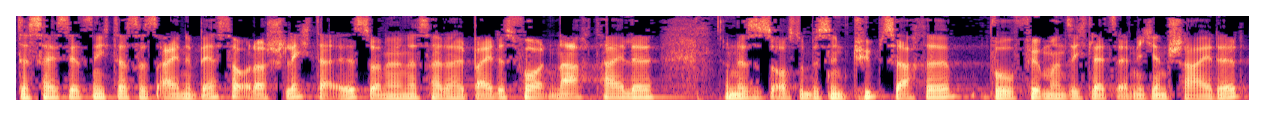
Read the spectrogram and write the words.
Das heißt jetzt nicht, dass das eine besser oder schlechter ist, sondern das hat halt beides Vor- und Nachteile. Und das ist auch so ein bisschen Typsache, wofür man sich letztendlich entscheidet.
